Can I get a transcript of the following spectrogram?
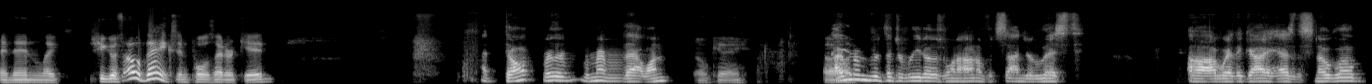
and then like she goes, oh thanks, and pulls at her kid. I don't really remember that one. Okay, I Uh, remember the Doritos one. I don't know if it's on your list. Uh, where the guy has the snow globe.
